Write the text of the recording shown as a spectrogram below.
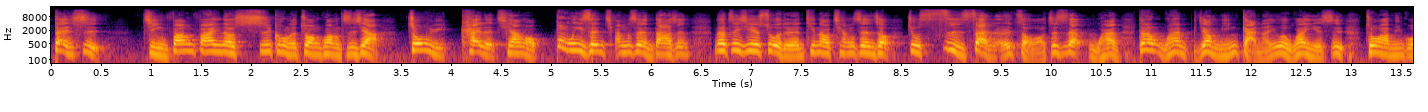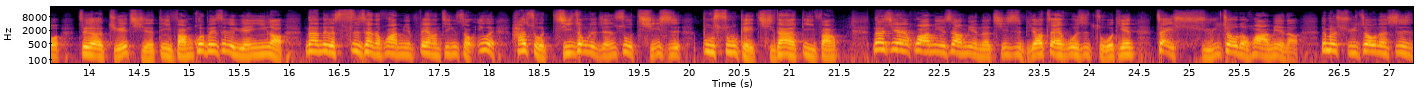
但是。警方發現到失控的狀況之下，終於開了槍哦，嘣一聲，槍聲很大聲。那這些所有的人聽到槍聲之後，就四散而走哦。這是在武漢，當然武漢比較敏感啊，因為武漢也是中華民國這個崛起的地方，會不會這個原因哦？那那個四散的畫面非常驚悚，因為它所集中的人數其實不輸給其他的地方。那现在画面上面呢，其实比较在乎的是昨天在徐州的画面哦。那么徐州呢是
